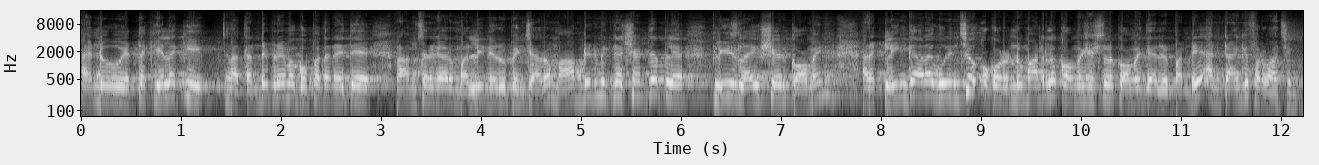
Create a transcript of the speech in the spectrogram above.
అండ్ ఎట్టకేళ్ళకి ఆ తండ్రి ప్రేమ గొప్పతనం అయితే రామ్ చరణ్ గారు మళ్ళీ నిరూపించారు. మా అప్డేట్ మీకు నచ్చినట్లయితే play please like share comment and Klinkaara గురించి ఒక రెండు మాటలు కామెంట్ సెక్షన్లో కామెంట్ తెలపండి and thank you for watching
